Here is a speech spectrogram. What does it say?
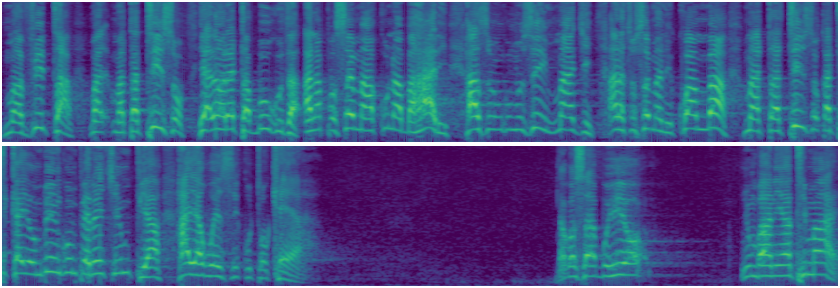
mavita, ma, matatizo yanayoleta bugudha. Anaposema hakuna bahari, hazungumzii maji. Anachosema ni kwamba matatizo katika hiyo mbingu mpya na nchi mpya hayawezi kutokea, na kwa sababu hiyo nyumbani hatimaye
